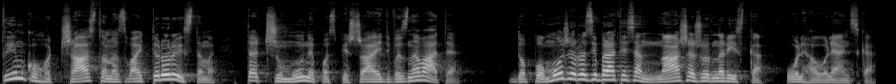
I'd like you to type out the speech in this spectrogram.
тим, кого часто називають терористами, та чому не поспішають визнавати? Допоможе розібратися наша журналістка Ольга Олянська.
